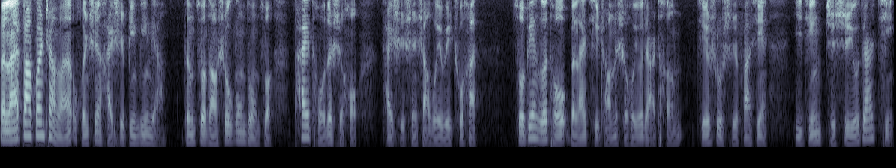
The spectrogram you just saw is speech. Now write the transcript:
本来八关站完，浑身还是冰冰凉。等做到收工动作拍头的时候，开始身上微微出汗。左边额头本来起床的时候有点疼，结束时发现已经只是有点紧，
